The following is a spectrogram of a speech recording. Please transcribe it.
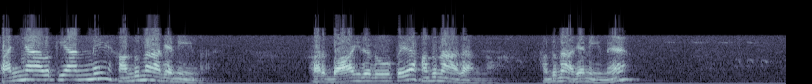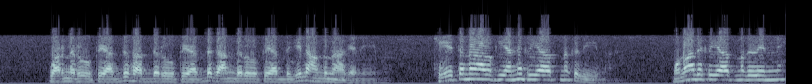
සංඥාව කියන්නේ හඳුනා ගැනීම. අර බාහිර රූපය හඳුනා ගන්නවා. හඳුනා ගැනීම. වර්ණ රූපයක්ද ශබ්ද රූපයක්ද ගන්ධ රූපයක්ද කියලා හඳුනා ගැනීම. චේතනාව කියන්නේ ක්‍රියාත්මක වීම. මොනවද ක්‍රියාත්මක වෙන්නේ?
